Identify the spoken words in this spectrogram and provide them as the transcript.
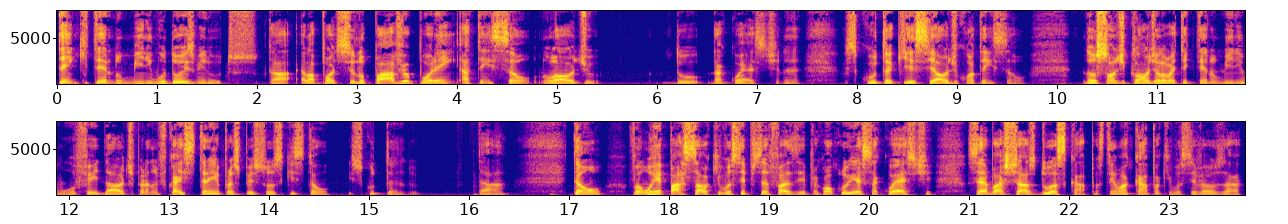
tem que ter no mínimo dois minutos, tá? Ela pode ser loopável, porém atenção no áudio do da Quest, né? Escuta aqui esse áudio com atenção. No SoundCloud ela vai ter que ter no mínimo um fade out para não ficar estranho para as pessoas que estão escutando, tá? Então, vamos repassar o que você precisa fazer. Para concluir essa quest, você vai baixar as duas capas. Tem uma capa que você vai usar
